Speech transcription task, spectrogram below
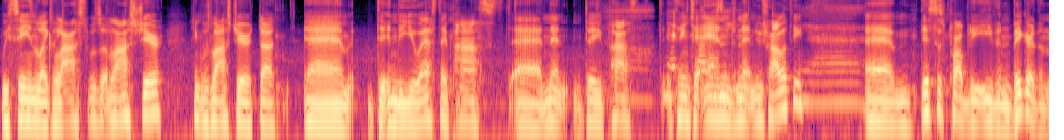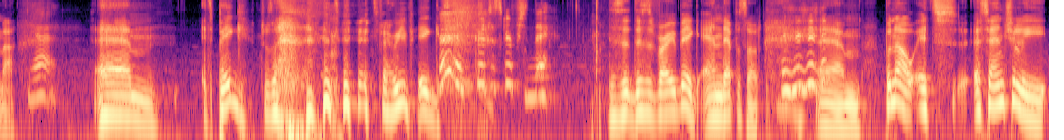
We seen like last was it last year? I think it was last year that um, the, in the US they passed uh, net, they passed a thing to end net neutrality. Yeah. Um, this is probably even bigger than that. yeah. Um, it's big. It's very big. Good description there. This is this is very big. End episode. um, but no, it's essentially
